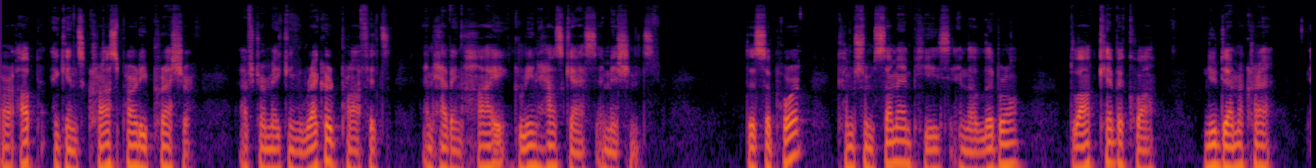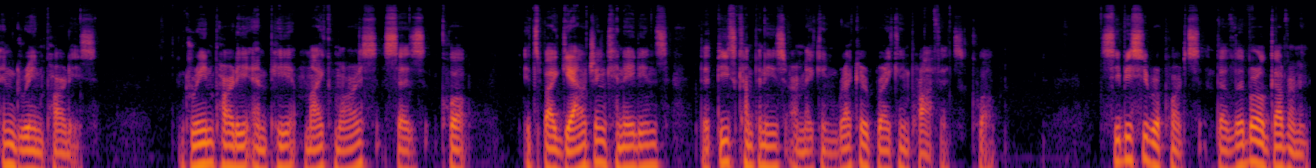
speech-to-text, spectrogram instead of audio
are up against cross party pressure after making record profits and having high greenhouse gas emissions. The support comes from some MPs in the Liberal, Bloc Québécois, New Democrat, and Green parties. Green Party MP Mike Morrice says, quote, It's by gouging Canadians that these companies are making record breaking profits. Quote. CBC reports the Liberal government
